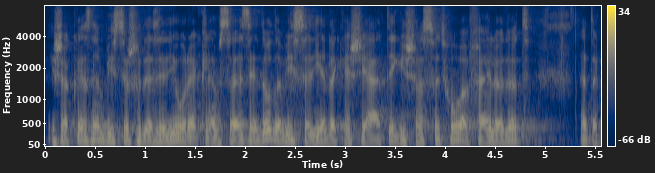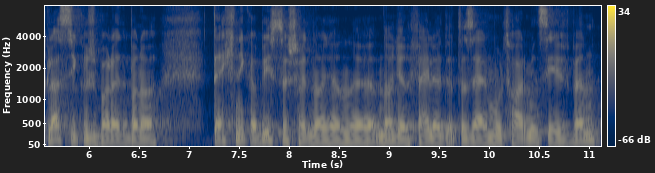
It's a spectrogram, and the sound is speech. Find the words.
és akkor ez nem biztos, hogy ez egy jó reklám. Szóval ez egy oda-vissza egy érdekes játék, és az, hogy hova fejlődött, Hát a klasszikus balettban a technika biztos, hogy nagyon, nagyon fejlődött az elmúlt 30 évben,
